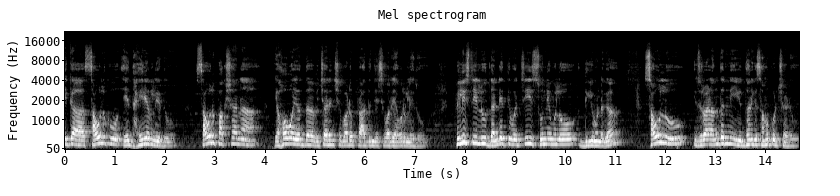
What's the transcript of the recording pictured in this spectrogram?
ఇక సౌలుకు ఏ ధైర్యం లేదు. సౌలు పక్షాన యహోవ యొద్ద విచారించేవాడు ప్రార్థన చేసేవారు ఎవరు లేరు. ఫిలిస్తీన్లు దండెత్తి వచ్చి శూన్యములో దిగి ఉండగా సౌలు ఇజ్రాయల్ అందరినీ యుద్ధానికి సమకూర్చాడు.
